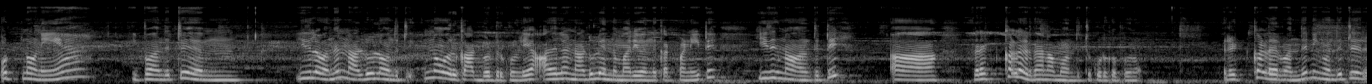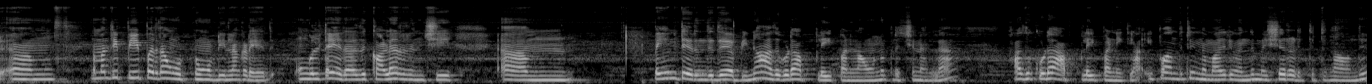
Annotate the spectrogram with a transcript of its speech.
ஒட்டினோடனே இப்போ வந்துட்டு இதில் வந்து நடுவில் வந்துட்டு இன்னும் ஒரு கார்ட்போர்ட் இருக்கும் இல்லையா? அதில் நடுவில் இந்த மாதிரி வந்து கட் பண்ணிவிட்டு இதுக்கு நான் வந்துட்டு ரெட் கலர் தான் நம்ம வந்துட்டு கொடுக்க போகிறோம் ரெட் கலர் வந்து நீங்கள் வந்துட்டு இந்த மாதிரி பேப்பர் தான் ஒட்டணும் அப்படின்லாம் கிடையாது. உங்கள்கிட்ட ஏதாவது கலர் இருந்துச்சு பெயிண்ட் இருந்தது அப்படின்னா அது கூட அப்ளை பண்ணலாம். ஒன்றும் பிரச்சனை இல்லை. அது கூட அப்ளை பண்ணிக்கலாம். இப்போ வந்துட்டு இந்த மாதிரி வந்து மெஷர் எடுத்துகிட்டு நான் வந்து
